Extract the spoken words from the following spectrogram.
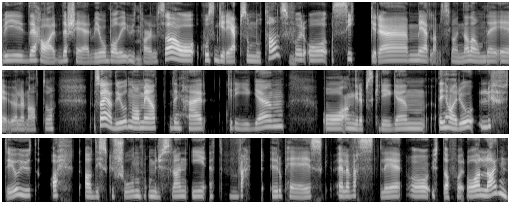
vi, det, har, det ser vi jo både i uttalelser og hvilke grep som nå tas for å sikre medlemslandene, da, om det er EU eller Nato. Så er det jo noe med at denne krigen og angrepskrigen, den har jo lufter jo ut alt av diskusjon om Russland i ethvert europeisk eller vestlig og utafor òg land.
